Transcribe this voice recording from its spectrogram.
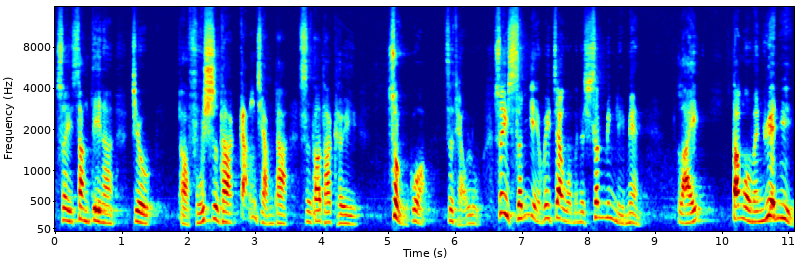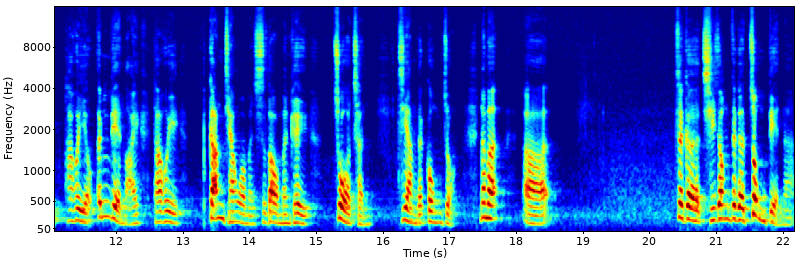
所以上帝呢就啊服侍他、刚强他，使到他可以走过这条路。所以神也会在我们的生命里面来，当我们愿意，他会有恩典来，他会刚强我们，使到我们可以做成。这样的工作，那么呃，这个其中这个重点呢，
